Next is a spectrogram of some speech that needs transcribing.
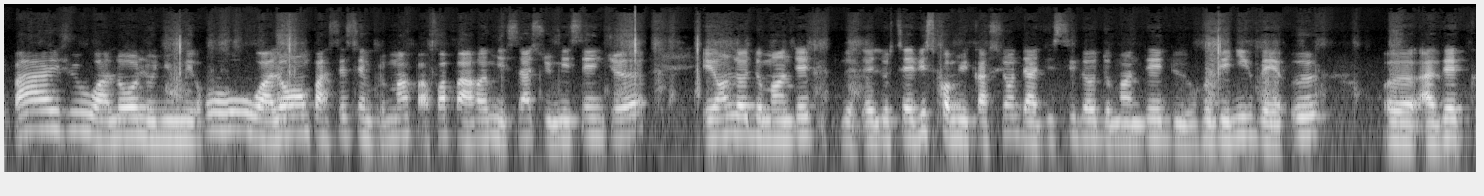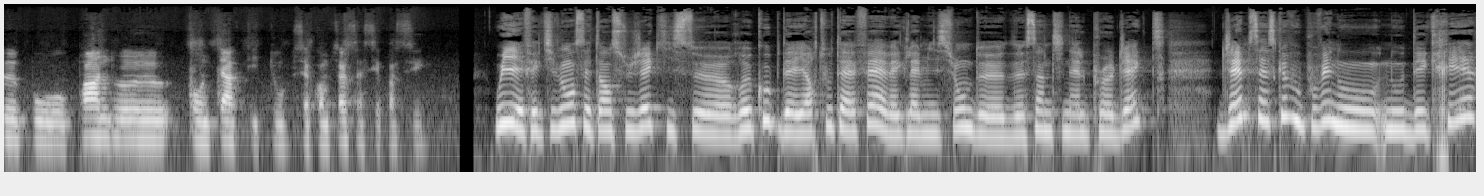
pages, ou alors le numéro, ou alors on passait simplement parfois par un message sur Messenger et on leur demandait, le, service communication d'ADC leur demandait de revenir vers eux euh, avec eux pour prendre contact et tout. C'est comme ça que ça s'est passé. Oui, effectivement, c'est un sujet qui se recoupe d'ailleurs tout à fait avec la mission de, The Sentinel Project. James, est-ce que vous pouvez nous, décrire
